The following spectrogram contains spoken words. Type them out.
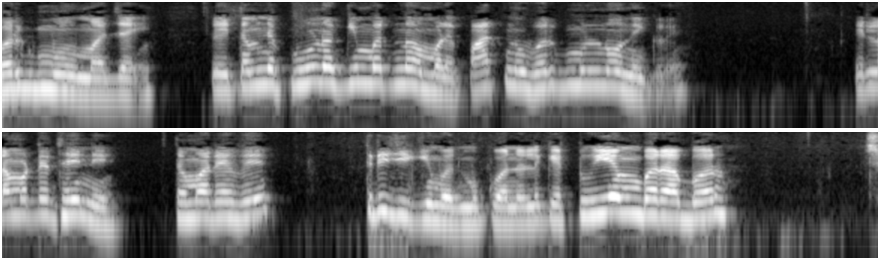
વર્ગમૂળમાં જાય. તો એ તમને પૂર્ણ કિંમત ન મળે, પાંચનું વર્ગમૂળ ન નીકળે. એટલા માટે થઈને તમારે હવે ત્રીજી કિંમત મૂકવાની, એટલે કે ટુ એમ બરાબર છ.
